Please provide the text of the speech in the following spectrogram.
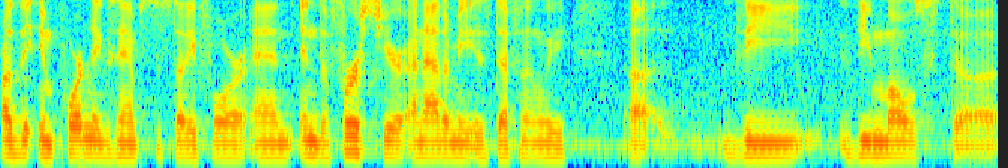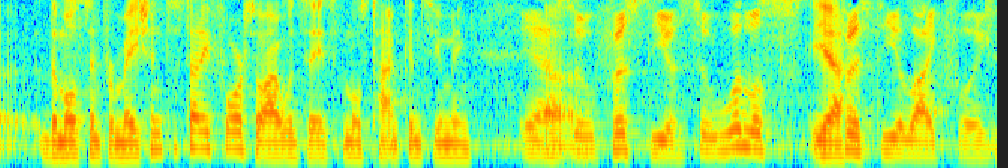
are the important exams to study for. And in the first year, anatomy is definitely. Uh, the the most uh, the most information to study for, so I would say it's the most time consuming. Yeah, so first year. So what was yeah. the first year like for you?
